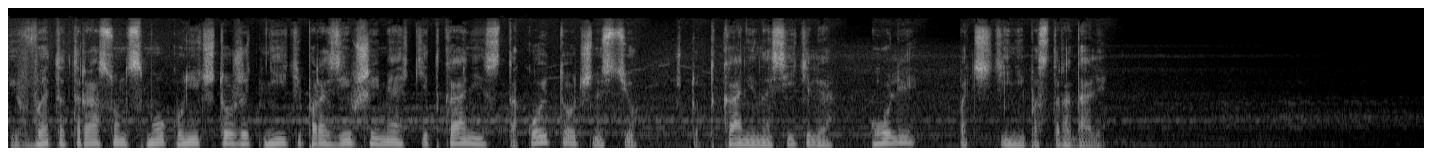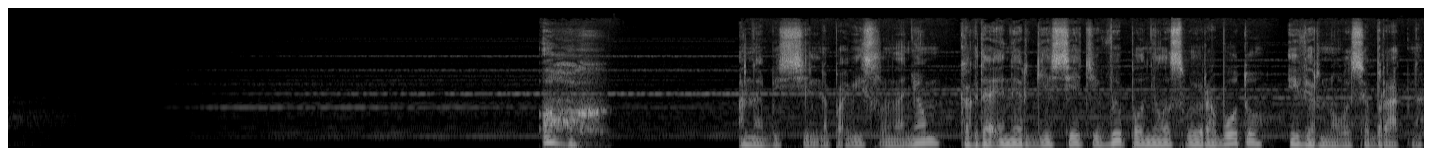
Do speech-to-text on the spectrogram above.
и в этот раз он смог уничтожить нити, поразившие мягкие ткани, с такой точностью, что ткани носителя Оли почти не пострадали. «Ох!» Она бессильно повисла на нем, когда энергия сети выполнила свою работу и вернулась обратно.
